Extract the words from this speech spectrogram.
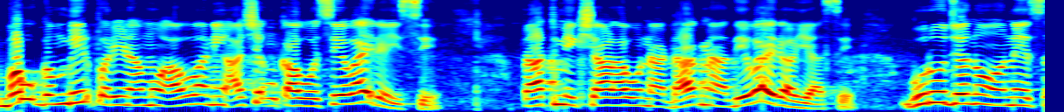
બહુ ગંભીર પરિણામો આવવાની આશંકાઓ સેવાઈ રહી છે. પ્રાથમિક શાળાઓના ઢાંકણા દેવાઈ રહ્યા છે. ગુરુજનો અને છ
